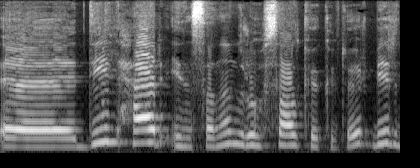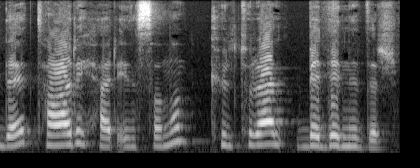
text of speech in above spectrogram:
e, dil her insanın ruhsal köküdür. Bir de tarih her insanın kültürel bedenidir.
